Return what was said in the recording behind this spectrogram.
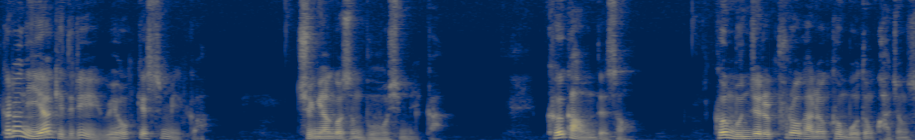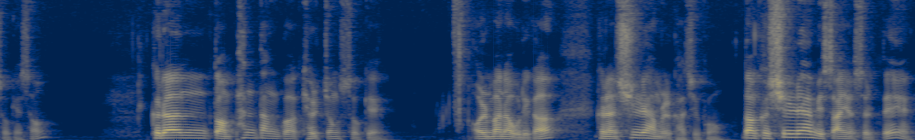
그런 이야기들이 왜 없겠습니까? 중요한 것은 무엇입니까? 그 가운데서 그 문제를 풀어가는 그 모든 과정 속에서 그러한 또한 판단과 결정 속에 얼마나 우리가 그런 신뢰함을 가지고 또한 그 신뢰함이 쌓였을 때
